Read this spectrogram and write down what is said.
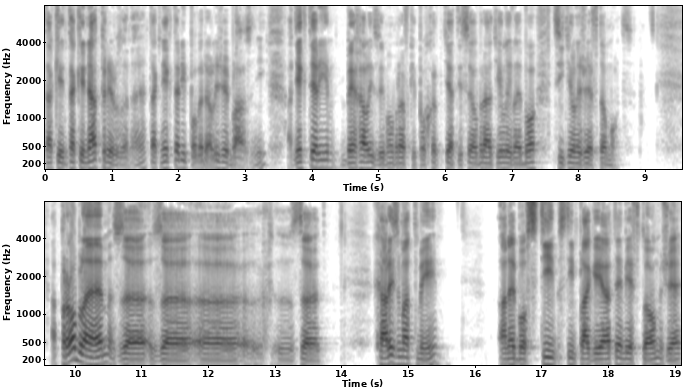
taky, taky nadpřirozené, tak někteří povedali, že blázní a některým běhali zimobravky po chrbtě a ty se obrátili, lebo cítili, že je v tom moc. A problém s, s, eh, s charizmatmi anebo s tím, s tím plagiátem je v tom, že,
